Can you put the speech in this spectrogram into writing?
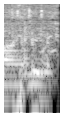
まあいいで。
